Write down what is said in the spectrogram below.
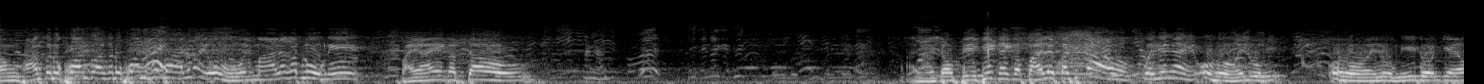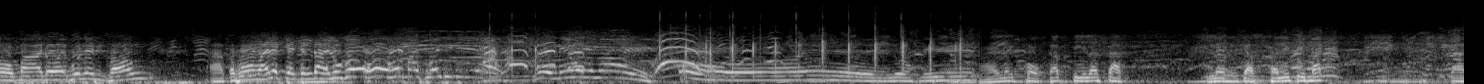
้องถามกนกพรก่อนกนกพรให้ผ่านหรือไม่ โอ้ยมาแล้วครับลูกนี้ ไปให้กับเจ้าไอ้เจ้าฟรีคิกให้กับหมายเลขแปดสิบเก้าไว้ยังไง โอ้โห ลูกนี้ โอ้โห ลูกนี้โดนแย่ออกมาโดยผู้เล่นของ กระโปรงหมายเลขเจ็ดยังได้ลูกโอ้โหให้มาสวยทีเดียวลูกนี้ว่ายังไงโอ้โหลูกนี้หมายเลขหกครับตีรศักดิ์เล่นกับคาริติมัตเจ้า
